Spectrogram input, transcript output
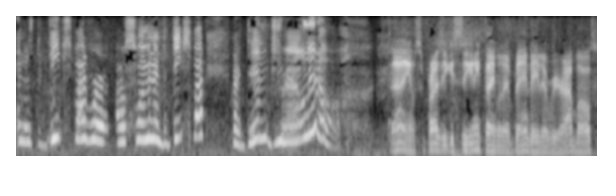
and it was the deep spot where I was swimming in the deep spot and I didn't drown at all. Dang, I'm surprised you could see anything with that band-aid over your eyeballs.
